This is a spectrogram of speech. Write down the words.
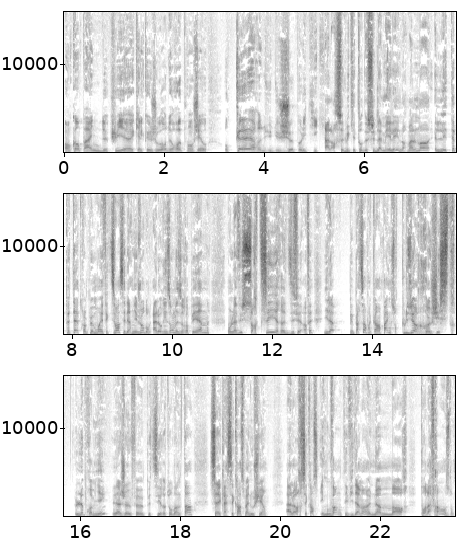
en campagne depuis euh, quelques jours, de replonger au, cœur du, jeu politique. Alors, celui qui est au-dessus de la mêlée, normalement, l'était peut-être un peu moins effectivement ces derniers jours. Donc, à l'horizon des européennes, on l'a vu sortir. En fait, il a puis partir en campagne sur plusieurs registres. Le premier, et là je fais un petit retour dans le temps, c'est avec la séquence Manouchian. Alors, séquence émouvante, évidemment, un homme mort pour la France, donc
